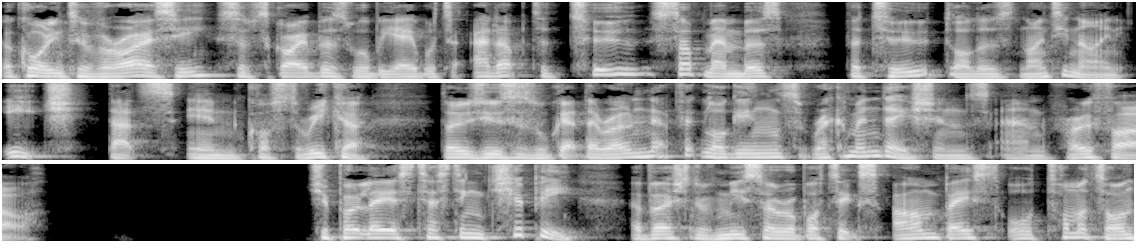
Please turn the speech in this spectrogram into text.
According to Variety, subscribers will be able to add up to two sub members for $2.99 each. That's in Costa Rica. Those users will get their own Netflix logins, recommendations, and profile. Chipotle is testing Chippy, a version of Miso Robotics' ARM based automaton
